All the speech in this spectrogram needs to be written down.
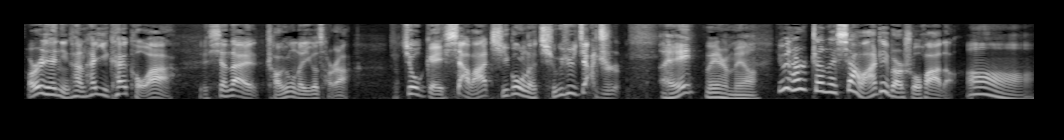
而且你看他一开口啊，现在常用的一个词儿啊，就给夏娃提供了情绪价值，哎，为什么呀？因为他是站在夏娃这边说话的，哦，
